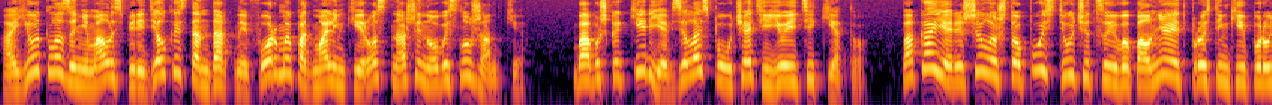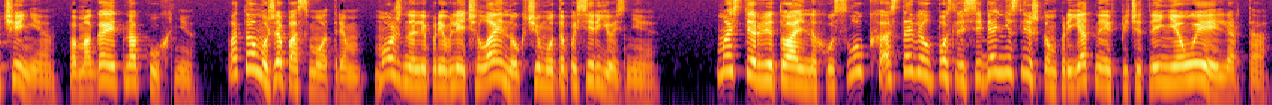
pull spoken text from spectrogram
А Йотла занималась переделкой стандартной формы под маленький рост нашей новой служанки. Бабушка Кирья взялась поучать ее этикету. Пока я решила, что пусть учится и выполняет простенькие поручения, помогает на кухне. Потом уже посмотрим, можно ли привлечь Лайну к чему-то посерьезнее. Мастер ритуальных услуг оставил после себя не слишком приятное впечатление у Эйлерта.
